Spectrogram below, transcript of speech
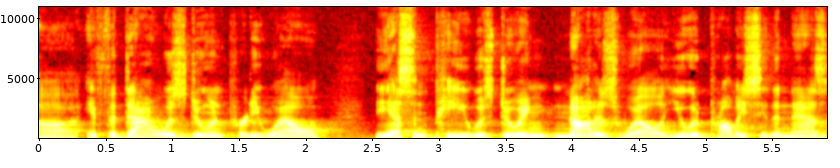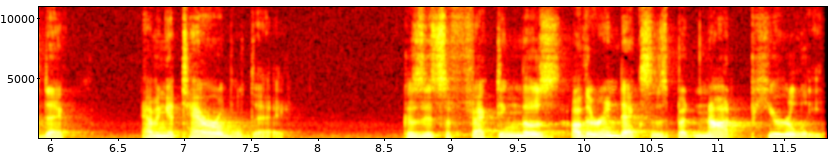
uh, if the Dow was doing pretty well, the S&P was doing not as well. You would probably see the Nasdaq having a terrible day because it's affecting those other indexes, but not purely.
